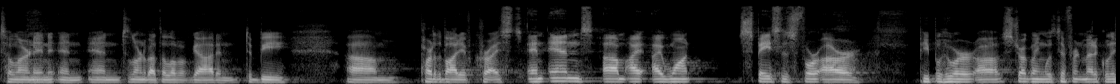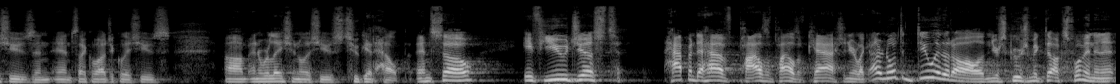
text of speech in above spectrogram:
to learn in and, and to learn about the love of God and to be um, part of the body of Christ. And, and um, I, I, want spaces for our people who are uh, struggling with different medical issues and, and psychological issues um, and relational issues to get help. And so, if you just happen to have piles and piles of cash and you're like, I don't know what to do with it all, and you're Scrooge McDuck swimming in it,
